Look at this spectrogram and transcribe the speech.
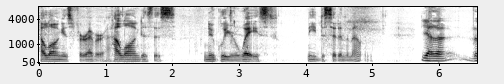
How long is forever? How long does this nuclear waste need to sit in the mountain? Yeah, the, the,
